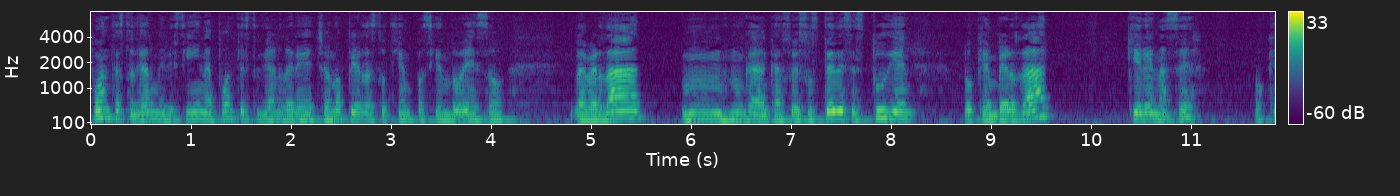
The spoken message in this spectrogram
ponte a estudiar medicina, ponte a estudiar derecho, no pierdas tu tiempo haciendo eso. La verdad, mm, nunca hagan caso de eso, ustedes estudien lo que en verdad quieren hacer, ¿ok?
